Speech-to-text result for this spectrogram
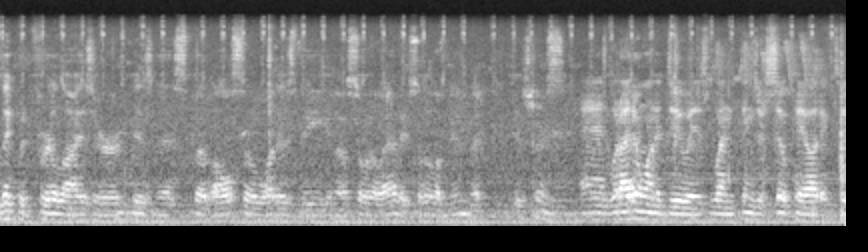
liquid fertilizer business, but also what is the, you know, soil additive, soil amendment business? And what I don't want to do is, when things are so chaotic, to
